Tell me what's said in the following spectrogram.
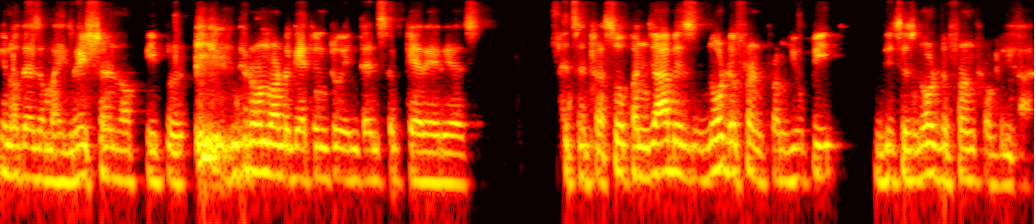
you know there's a migration of people. They don't want to get into intensive care areas etc so punjab is no different from up which is no different from bihar.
